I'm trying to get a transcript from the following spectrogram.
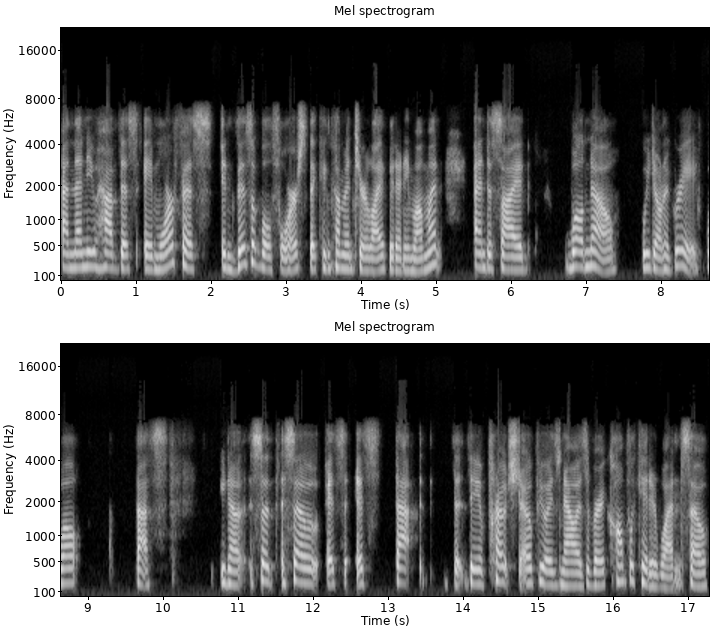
And then you have this amorphous, invisible force that can come into your life at any moment and decide, well, no, we don't agree. Well, that's, you know, so, so it's, it's that the, the approach to opioids now is a very complicated one. So,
